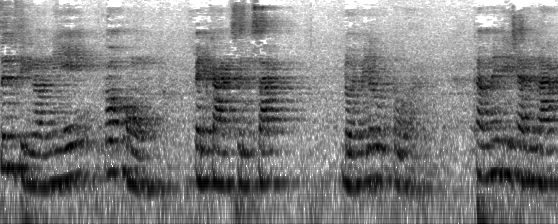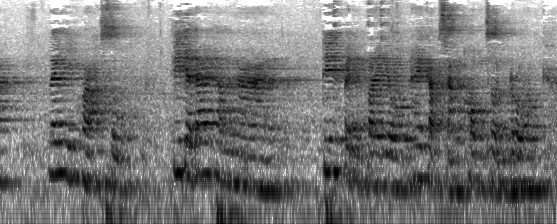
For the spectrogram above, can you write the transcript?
ซึ่งสิ่งเหล่านี้ก็คงเป็นการซึมซับโดยไม่รู้ตัวทำให้ดิฉันรักและมีความสุขที่จะได้ทำงานที่เป็นประโยชน์ให้กับสังคมส่วนรวมค่ะ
